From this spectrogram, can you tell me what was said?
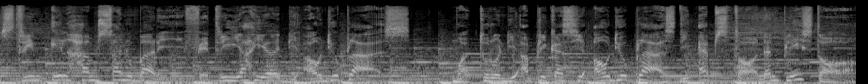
Stream Ilham Sanubari Fetri Yahya di Audio Plus. Muat turun di aplikasi Audio Plus di App Store dan Play Store.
